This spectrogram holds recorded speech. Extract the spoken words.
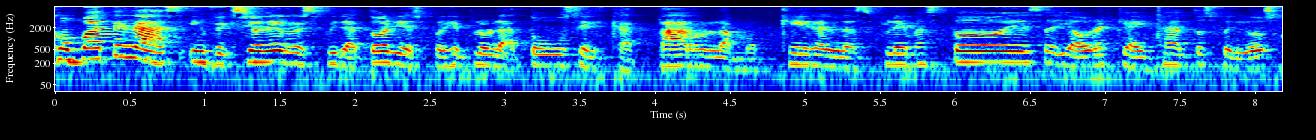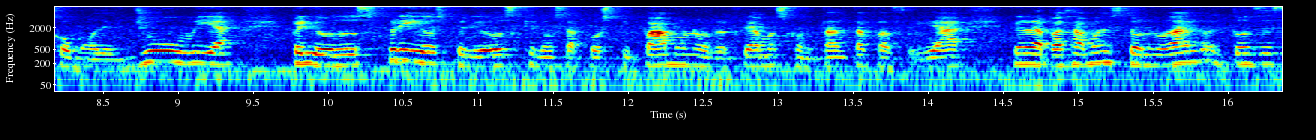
Combate las infecciones respiratorias, por ejemplo, la tos, el catarro, la moquera, las flemas, todo eso. Y ahora que hay tantos periodos como de lluvia, periodos fríos, periodos que nos acostipamos, nos resfriamos con tanta facilidad, que nos la pasamos estornudando, entonces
